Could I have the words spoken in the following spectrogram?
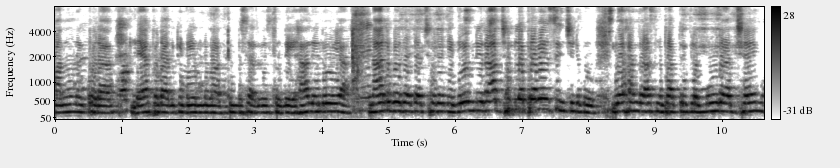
మనల్ని కూడా లేపడానికి దేవుని వాక్యం సెలవిస్తుంది. హాలెలూయ నాలుగోదట చూడండి. దేవుని రాజ్యంలో ప్రవేశించుటకు యోహన్ రాసిన పత్రికలో మూడో అధ్యాయము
